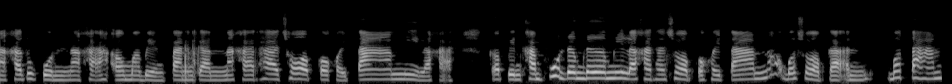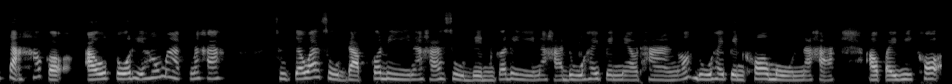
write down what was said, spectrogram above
นะคะ ทุกคนนะคะ เอามาแบ่งปันกันนะคะ ถ้าชอบก็คอยตามนี่แหละค่ะ ก็เป็นคำพูดเดิมๆนี่แหละค่ะ ถ้าชอบก็คอยตามเนาะบ่ชอบก็อันบ่ตามจ้ะเฮาก็เอาตัวที่เฮามักนะคะ สูตรจะว่าสูตรดับก็ดีนะคะ สูตรเด่นก็ดีนะคะ ดูให้เป็นแนวทางเนาะดูให้เป็นข้อมูลนะคะ เอาไปวิเคราะห์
